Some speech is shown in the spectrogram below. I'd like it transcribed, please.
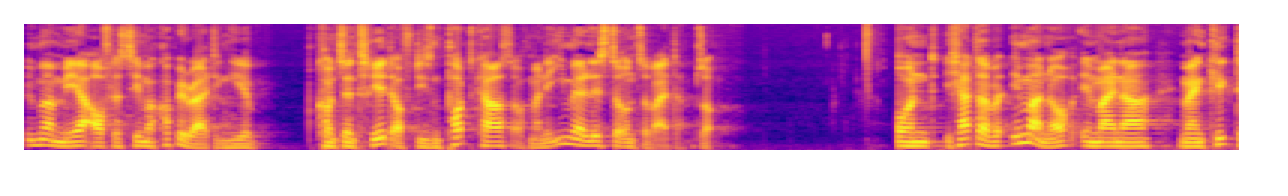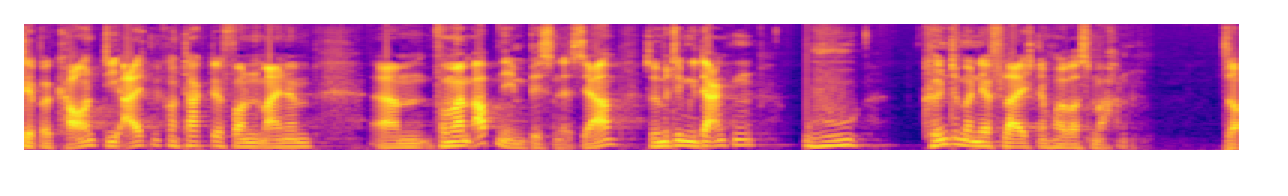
immer mehr auf das Thema Copywriting hier konzentriert, auf diesen Podcast, auf meine E-Mail-Liste und so weiter. So. Und ich hatte aber immer noch in meiner in meinem Clicktip-Account die alten Kontakte von meinem ähm, von meinem Abnehmen-Business, ja, so mit dem Gedanken, uh, könnte man ja vielleicht noch mal was machen. So,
